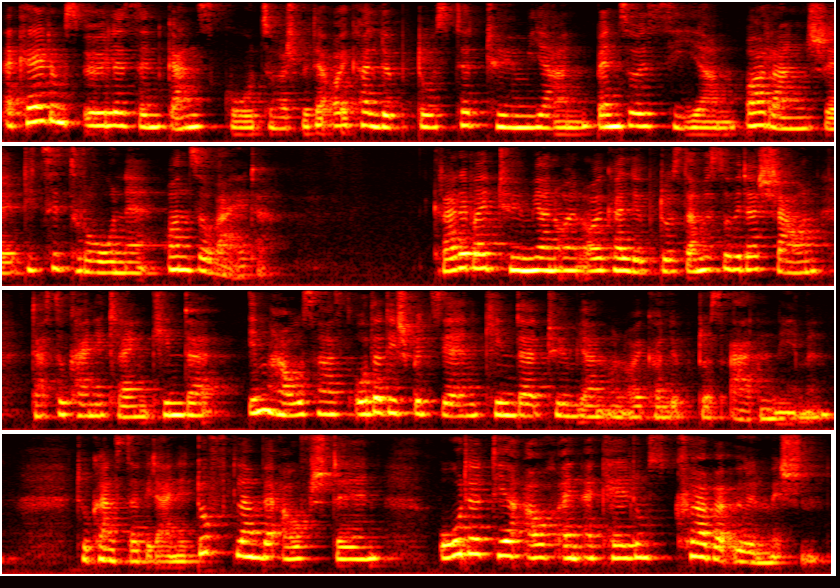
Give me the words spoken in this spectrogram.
Erkältungsöle sind ganz gut, zum Beispiel der Eukalyptus, der Thymian, Benzoesiam, Orange, die Zitrone und so weiter. Gerade bei Thymian und Eukalyptus, da musst du wieder schauen, dass du keine kleinen Kinder im Haus hast oder die speziellen Kinder Thymian und Eukalyptusarten nehmen. Du kannst da wieder eine Duftlampe aufstellen oder dir auch ein Erkältungskörperöl mischen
